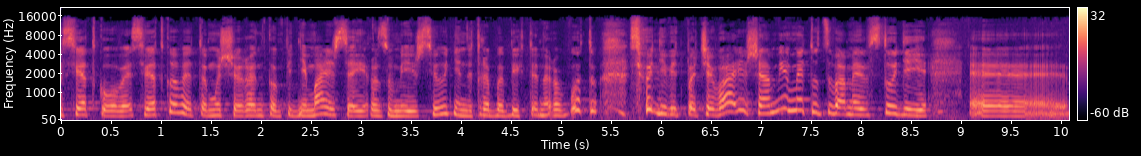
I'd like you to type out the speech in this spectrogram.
святкове. Святкове, тому що ранком піднімаєшся і розумієш, сьогодні не треба бігти на роботу, сьогодні відпочиваєш. А ми, ми тут з вами в студії е,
